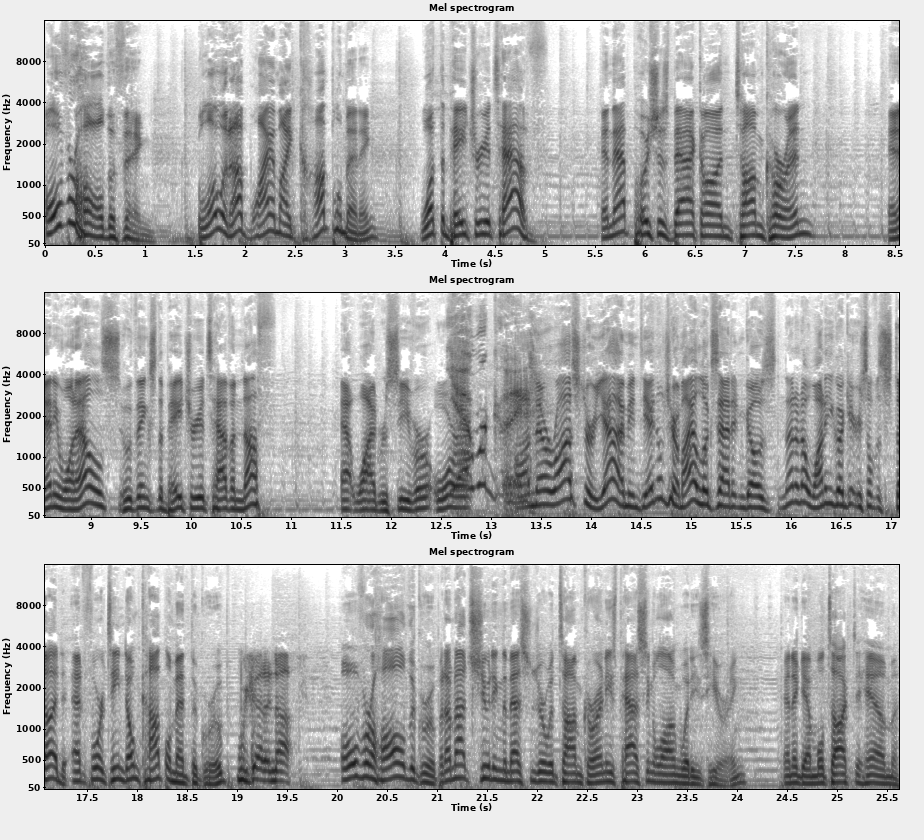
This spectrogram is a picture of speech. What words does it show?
overhaul the thing, blow it up. Why am I complimenting what the Patriots have? And that pushes back on Tom Curran and anyone else who thinks the Patriots have enough at wide receiver or Yeah, we're good. on their roster. Yeah, I mean, Daniel Jeremiah looks at it and goes, no, no, no, why don't you go get yourself a stud at 14? Don't compliment the group. We got enough. Overhaul the group. And I'm not shooting the messenger with Tom Curran. He's passing along what he's hearing. And again, we'll talk to him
